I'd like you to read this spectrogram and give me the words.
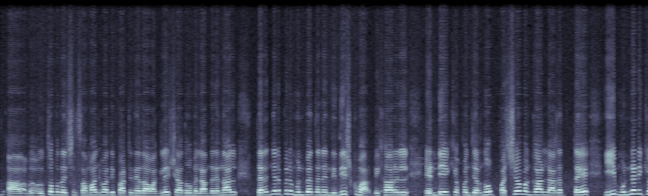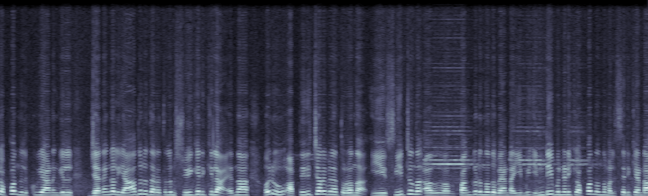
ഉത്തർപ്രദേശിൽ സമാജ്വാദി പാർട്ടി നേതാവ് അഖിലേഷ് യാദവും എല്ലാം തന്നെ. എന്നാൽ തെരഞ്ഞെടുപ്പിന് മുൻപേ തന്നെ നിതീഷ് കുമാർ ബീഹാറിൽ എൻ ഡി എക്കൊപ്പം ചേർന്നു. പശ്ചിമ ബംഗാളിലാകട്ടെ ഈ മുന്നണിക്കൊപ്പം നിൽക്കുകയാണെങ്കിൽ ജനങ്ങൾ യാതൊരു തരത്തിലും സ്വീകരിക്കില്ല എന്ന ഒരു തിരിച്ചറിവിനെ തുടർന്ന് ഈ സീറ്റ് പങ്കിടുന്നത് വേണ്ട. ഈ ഇന്ത്യ മുന്നണിക്കൊപ്പം നിന്ന് മത്സരിക്കേണ്ട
